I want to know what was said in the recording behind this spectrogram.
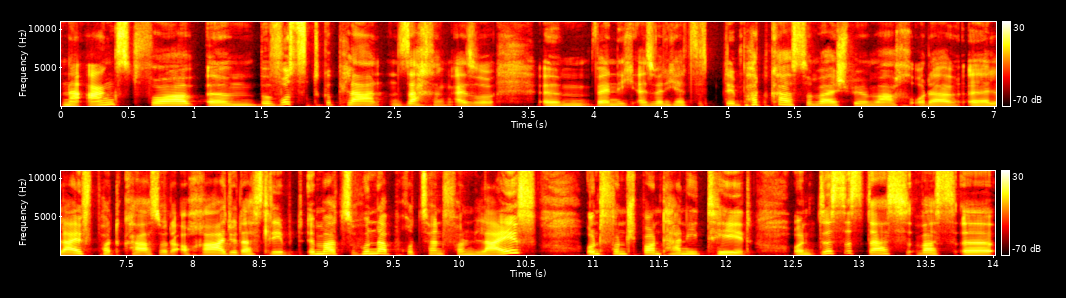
eine Angst vor ähm, bewusst geplanten Sachen. Also ähm, wenn ich, also wenn ich jetzt den Podcast zum Beispiel mache oder äh, Live-Podcast oder auch Radio, das lebt immer zu 100 Prozent von Live und von Spontanität. Und das ist das, was, äh,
